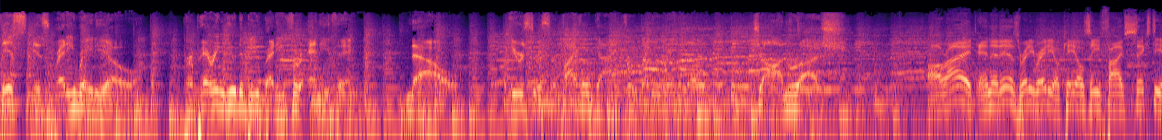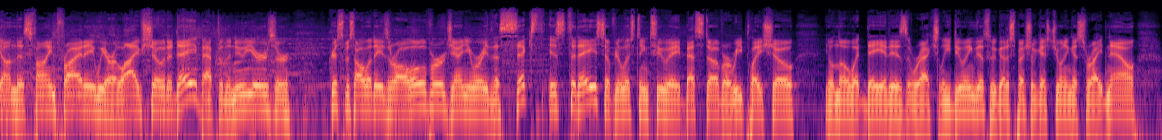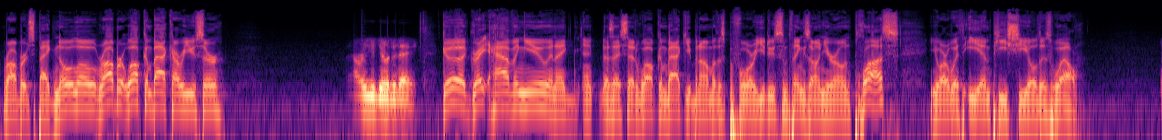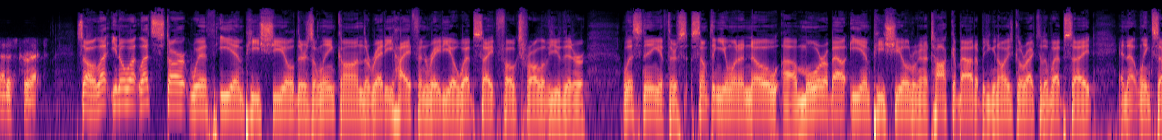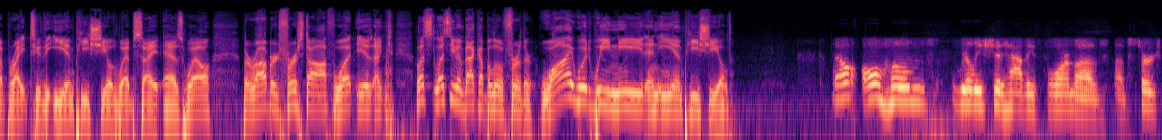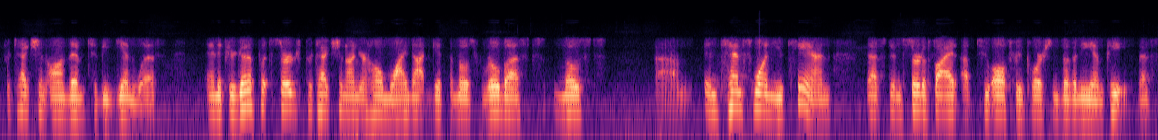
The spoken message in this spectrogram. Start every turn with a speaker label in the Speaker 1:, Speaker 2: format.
Speaker 1: This is Ready Radio, preparing you to be ready for anything. Now, here's your survival guide for Ready Radio, John Rush.
Speaker 2: All right, and it is Ready Radio, KLZ 560 on this fine Friday. We are a live show today after the New Year's or Christmas holidays are all over. January the 6th is today, so if you're listening to a best of or replay show, You'll know what day it is that we're actually doing this. We've got a special guest joining us right now, Robert Spagnolo. Robert, welcome back. How are you, sir?
Speaker 3: How are you doing today?
Speaker 2: Good, great having you. And I, as I said, welcome back. You've been on with us before. You do some things on your own. Plus, you are with EMP Shield as well.
Speaker 3: That is correct.
Speaker 2: So let you know what. Let's start with EMP Shield. There's a link on the Ready Hyphen Radio website, folks, for all of you that are listening, if there's something you want to know uh, more about EMP Shield, we're going to talk about it, but you can always go right to the website, and that links up right to the EMP Shield website as well. But Robert, first off, what is? Uh, let's let's even back up a little further. Why would we need an EMP Shield?
Speaker 3: Well, all homes really should have a form of, of surge protection on them to begin with. And if you're going to put surge protection on your home, why not get the most robust, most um, intense one you can that's been certified up to all three portions of an EMP. That's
